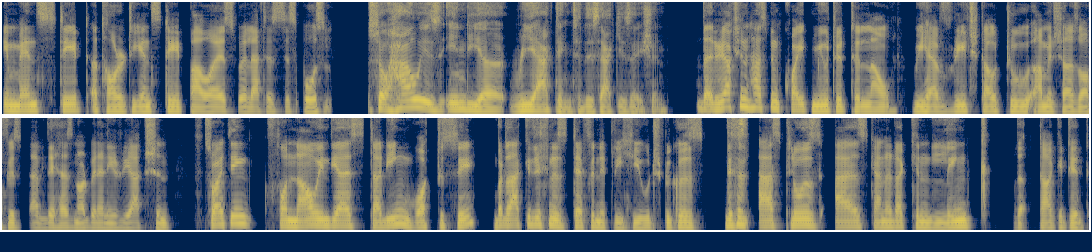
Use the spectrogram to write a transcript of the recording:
immense state authority and state power as well at his disposal. So, how is India reacting to this accusation? The reaction has been quite muted till now. We have reached out to Amit Shah's office and there has not been any reaction. So, I think for now, India is studying what to say, but the accusation is definitely huge because this is as close as Canada can link the targeted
